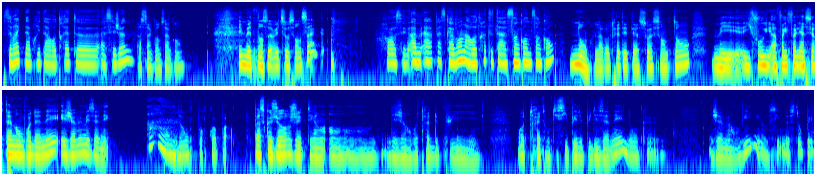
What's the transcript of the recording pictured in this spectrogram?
C'est vrai que tu as pris ta retraite assez jeune? À 55 ans. Et maintenant, ça va être 65 Oh, ah, ah, parce qu'avant, la retraite, c'était à 55 ans? Non, la retraite était à 60 ans, mais il, faut, une- enfin, il fallait un certain nombre d'années et j'avais mes années. Ah, Donc pourquoi pas? Parce que Georges était en, en- déjà en retraite depuis retraite anticipée depuis des années, donc euh, j'avais envie aussi de stopper.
